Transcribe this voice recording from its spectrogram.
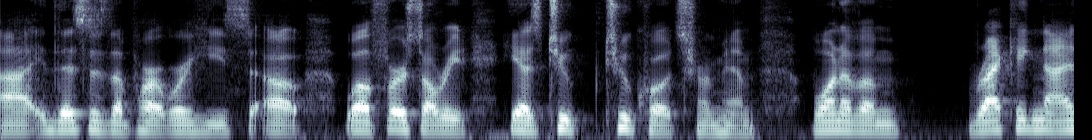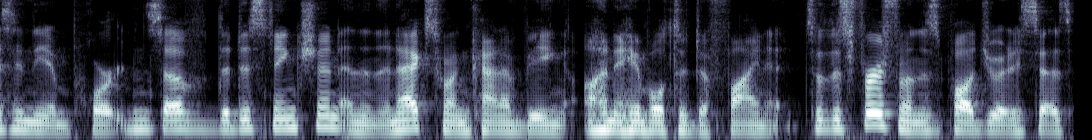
uh, this is the part where he's, oh, well, first I'll read. He has two, two quotes from him. One of them recognizing the importance of the distinction, and then the next one kind of being unable to define it. So this first one, this is Paul Jewett, he says,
